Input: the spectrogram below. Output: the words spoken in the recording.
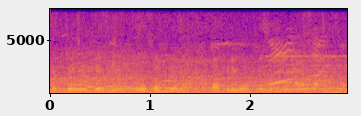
कट्टे वट्टे हैं वो सब लेना पापड़ी वापड़ी।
